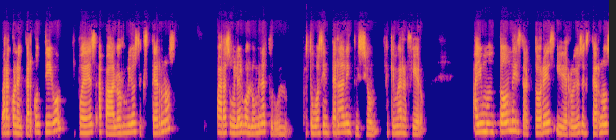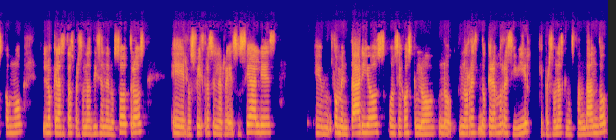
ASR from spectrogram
Para conectar contigo, puedes apagar los ruidos externos para subir el volumen a tu, tu voz interna de la intuición. ¿A qué me refiero? Hay un montón de distractores y de ruidos externos como lo que las otras personas dicen de nosotros, eh, los filtros en las redes sociales, em, comentarios, consejos que no, no, no, no, queremos recibir, que personas que nos están dando.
